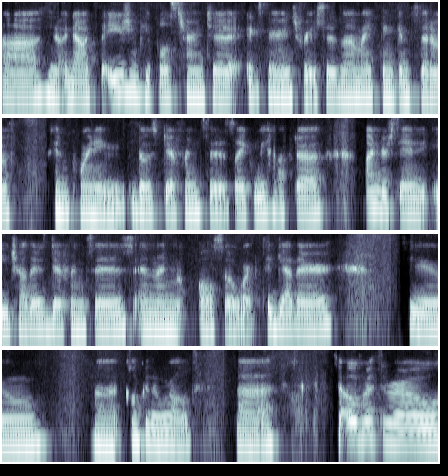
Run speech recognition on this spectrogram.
Uh, you know, now it's the Asian people's turn to experience racism. I think instead of pinpointing those differences, like we have to understand each other's differences and then also work together to uh, conquer the world, uh, to overthrow.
